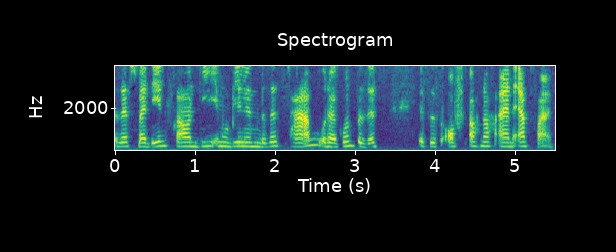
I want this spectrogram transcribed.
selbst bei den Frauen, die Immobilienbesitz haben oder Grundbesitz, ist es oft auch noch ein Erbfall.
